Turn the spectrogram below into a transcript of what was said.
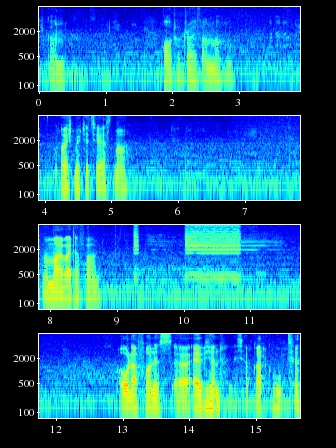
Ich kann Autodrive anmachen. Aber ich möchte jetzt hier erstmal normal weiterfahren. Oh, da vorne ist äh, Albion. Ich habe gerade gehupt.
